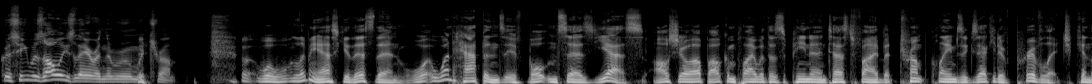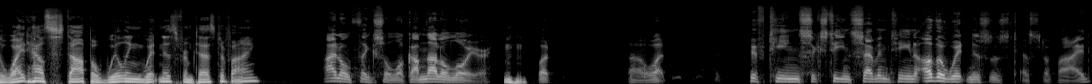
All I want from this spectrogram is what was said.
because he was always there in the room with Trump. Uh, Well, let me ask you this then. What, what happens if Bolton says, yes, I'll show up, I'll comply with the subpoena and testify, but Trump claims executive privilege? Can the White House stop a willing witness from testifying? I don't think so. Look, I'm not a lawyer, mm -hmm. but uh, what, 15, 16, 17 other witnesses testified.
